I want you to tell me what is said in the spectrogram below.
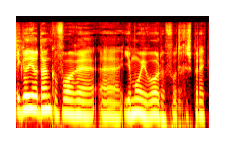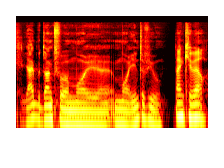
Ik wil jou danken voor je mooie woorden, voor het gesprek. Jij bedankt voor een mooi, mooi interview. Dank je wel.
